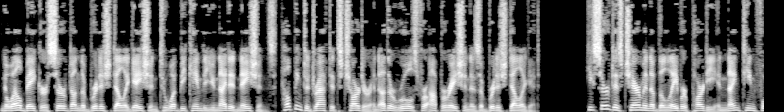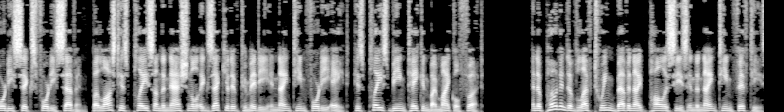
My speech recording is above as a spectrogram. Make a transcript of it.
Noel Baker served on the British delegation to what became the United Nations, helping to draft its charter and other rules for operation as a British delegate. He served as chairman of the Labour Party in 1946–47, but lost his place on the National Executive Committee in 1948, his place being taken by Michael Foot. An opponent of left-wing Bevanite policies in the 1950s,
